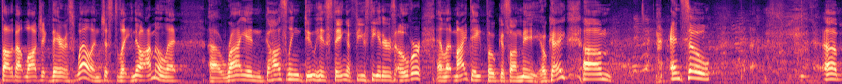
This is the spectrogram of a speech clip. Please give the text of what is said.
thought about logic there as well. And just to let you know, I'm going to let uh, Ryan Gosling do his thing a few theaters over and let my date focus on me, okay? Um, and so. Um,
